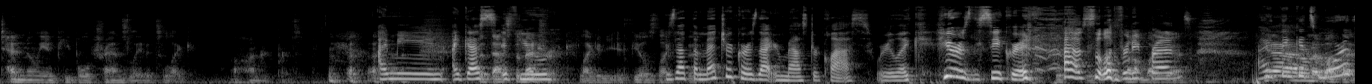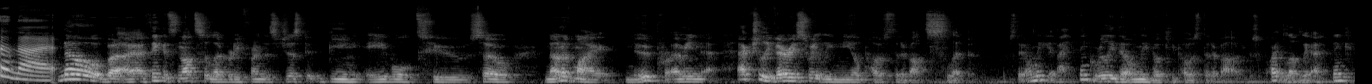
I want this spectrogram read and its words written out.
10 million people translated to like hundred prints. I mean, I guess But that's if the you metric. Like it, it feels like is that the metric or is that your master class where you're like, here is the secret, have celebrity my friends? I Yeah, think don't it's more that. than that. No, but I, I think it's not celebrity friends. It's just being able to. So none of my nude. Pro- I mean, actually, very sweetly, Neil posted about Slip. The only. I think really the only book he posted about. It was quite lovely. I think,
